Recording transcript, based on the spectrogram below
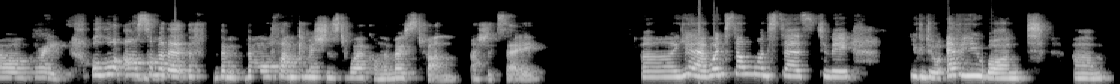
Oh, great. Well, what are some of the, the, the, more fun commissions to work on? The most fun, I should say. Uh, yeah, when someone says to me, you can do whatever you want, um,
